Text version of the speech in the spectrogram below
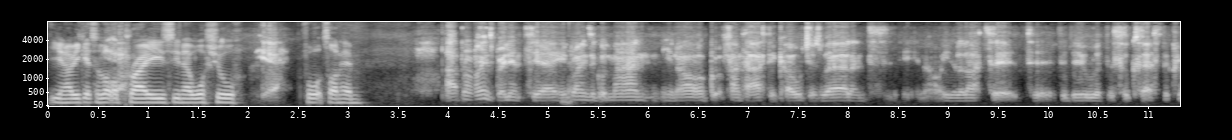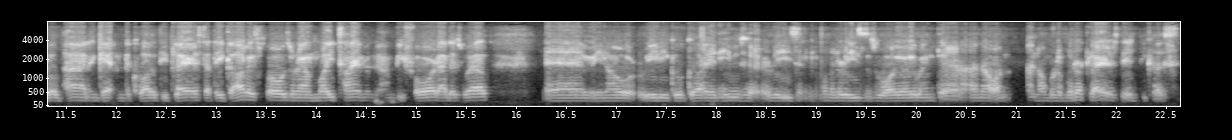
you know, he gets a lot yeah. of praise. You know, what's your yeah. thoughts on him? Uh, Brian's brilliant. Yeah, Brian's a good man. You know, fantastic coach as well, and you know he had a lot to, to, to do with the success the club had and getting the quality players that they got. I suppose around my time and, and before that as well. Um, you know, really good guy, and he was a reason, one of the reasons why I went there. I know a number of other players did because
